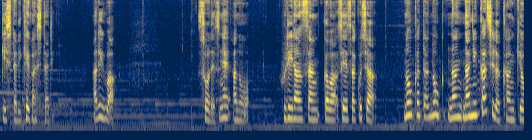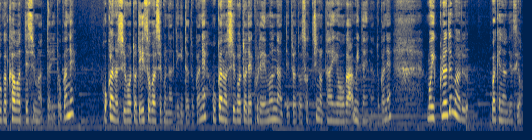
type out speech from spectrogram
気したり怪我したり、あるいは、そうですね、あの、フリーランスさん側、制作者の方の何かしら環境が変わってしまったりとかね、他の仕事で忙しくなってきたとかね。他の仕事でクレームになってちょっとそっちの対応がみたいなとかね。もういくらでもあるわけなんですよ。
